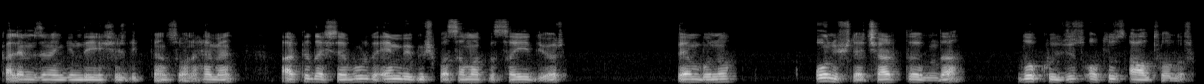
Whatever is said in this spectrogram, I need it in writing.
kalemimizin rengini değiştirdikten sonra hemen arkadaşlar burada en büyük 3 basamaklı sayı diyor. Ben bunu 13 ile çarptığımda 936 olur.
